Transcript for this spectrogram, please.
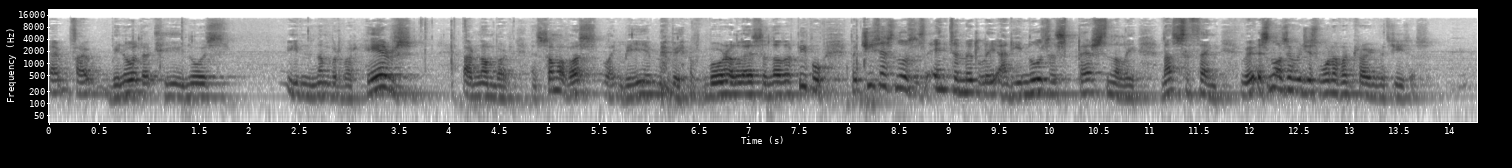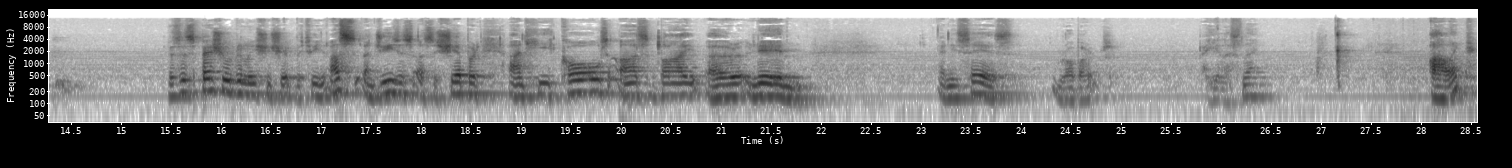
In fact, we know that he knows even the number of our hairs are numbered. And some of us, like me, maybe have more or less than other people. But Jesus knows us intimately and he knows us personally. That's the thing. It's not as if we're just one of a crowd with Jesus. There's a special relationship between us and Jesus as the shepherd, and he calls us by our name. And he says, Robert, are you listening? Alec,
